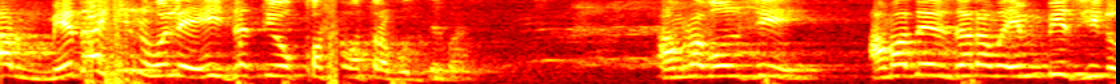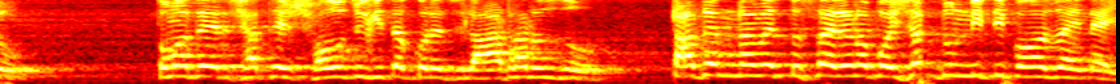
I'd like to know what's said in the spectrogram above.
আর মেধাহীন হলে এই জাতীয় কথাবার্তা বলতে পারে। আমরা বলছি, আমাদের যারা এমপি ছিল, তোমাদের সাথে সহযোগিতা করেছিল আঠারো জন। তাদের নামে তো চাইলে না পয়সার দুর্নীতি পাওয়া যায় নাই।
